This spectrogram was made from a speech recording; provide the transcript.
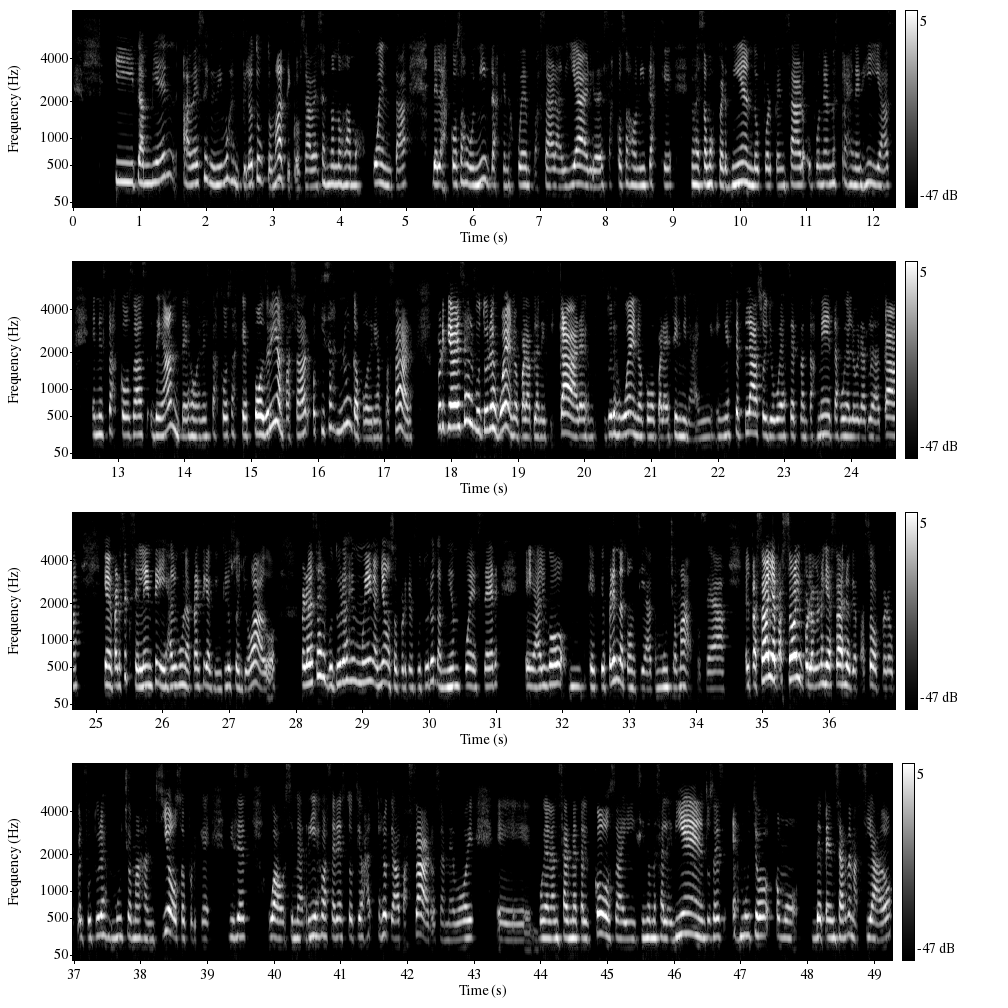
Y también a veces vivimos en piloto automático, o sea, a veces no nos damos cuenta de las cosas bonitas que nos pueden pasar a diario, de esas cosas bonitas que nos estamos perdiendo por pensar o poner nuestras energías en estas cosas de antes o en estas cosas que podrían pasar o quizás nunca podrían pasar. Porque a veces el futuro es bueno para planificar, el futuro es bueno como para decir, mira, en, en este plazo yo voy a hacer tantas metas, voy a lograrlo de acá, que me parece excelente y es alguna práctica que incluso yo hago pero a veces el futuro es muy engañoso porque el futuro también puede ser eh, algo mm, que, que, prenda tu ansiedad mucho más. O sea, el pasado ya pasó y por lo menos ya sabes lo que pasó, pero el futuro es mucho más ansioso porque dices, wow, si me arriesgo a hacer esto, ¿qué, qué es lo que va a pasar? O sea, me voy, eh, voy a lanzarme a tal cosa y si no me sale bien, entonces es mucho como de pensar demasiado.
